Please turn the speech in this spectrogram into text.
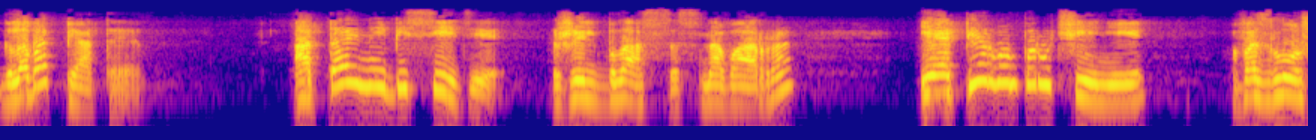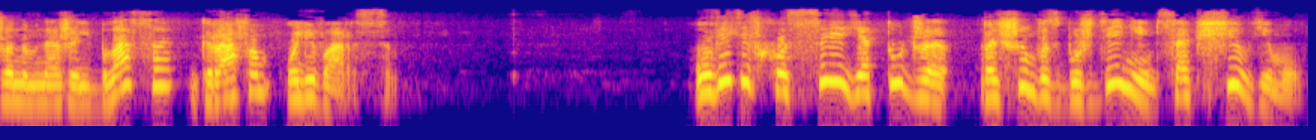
Глава пятая. О тайной беседе Жильбласса с Наварро и о первом поручении, возложенном на Жильбласа графом Оливарсом. Увидев Хосе, я тут же большим возбуждением сообщил ему,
